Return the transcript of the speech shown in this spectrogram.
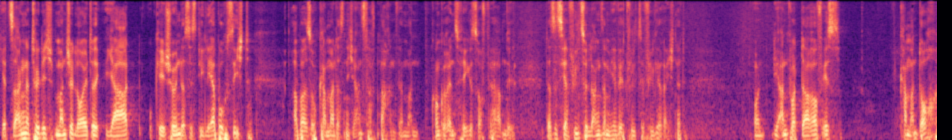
jetzt sagen natürlich manche Leute, ja, okay, schön, das ist die Lehrbuchsicht, aber so kann man das nicht ernsthaft machen, wenn man konkurrenzfähige Software haben will. Das ist ja viel zu langsam, hier wird viel zu viel gerechnet. Und die Antwort darauf ist, kann man doch,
